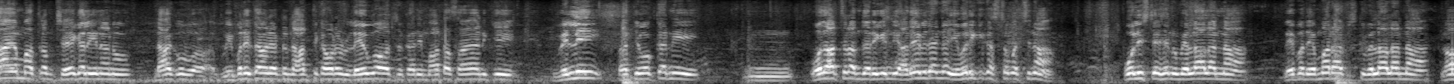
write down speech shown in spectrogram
సాయం మాత్రం చేయగలిగినాను. నాకు విపరీతమైనటువంటి ఆర్థిక వనరులు లేవు కావచ్చు కానీ మాట సాయానికి వెళ్ళి ప్రతి ఒక్కరిని ఓదార్చడం జరిగింది. అదేవిధంగా ఎవరికి కష్టం వచ్చినా పోలీస్ స్టేషన్కి వెళ్ళాలన్నా లేకపోతే ఎంఆర్ ఆఫీస్కి వెళ్ళాలన్నా నా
